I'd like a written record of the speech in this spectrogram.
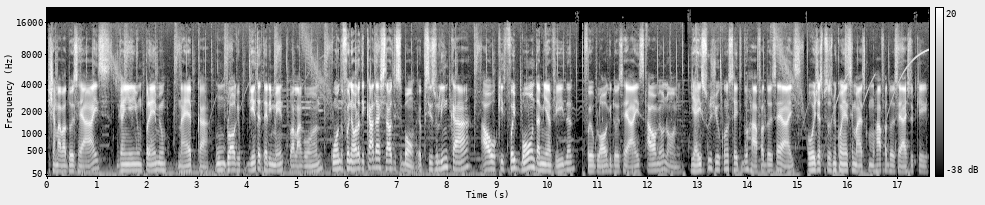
chamava Dois Reais, ganhei um prêmio na época, um blog de entretenimento alagoano. Quando foi na hora de cadastrar, eu disse: bom, eu preciso linkar ao que foi bom da minha vida foi o blog Dois Reais ao meu nome. E aí surgiu o conceito do Rafa Dois Reais. Hoje as pessoas me conhecem mais como Rafa Dois Reais do que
